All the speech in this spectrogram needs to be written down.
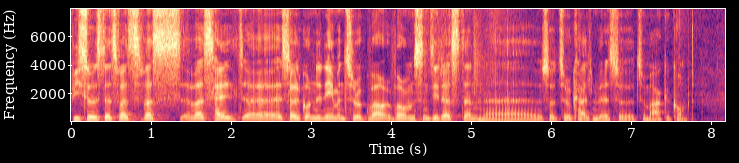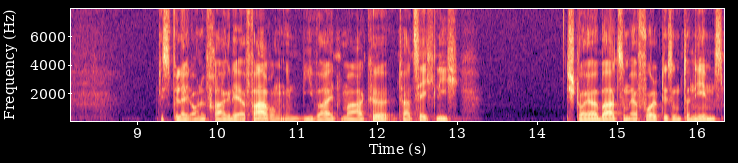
Wieso ist das? Was, was, was hält äh, solche Unternehmen zurück? Warum sind sie das dann äh, so zurückhaltend, wenn es zu, zur Marke kommt? Ist vielleicht auch eine Frage der Erfahrung, inwieweit Marke tatsächlich steuerbar zum Erfolg des Unternehmens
